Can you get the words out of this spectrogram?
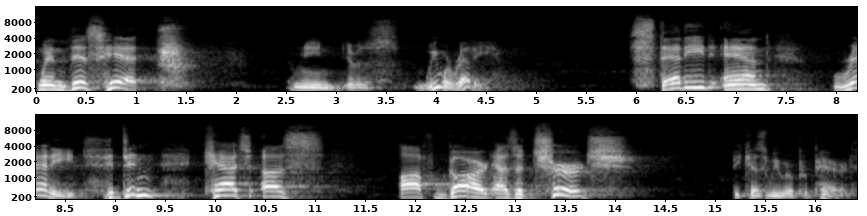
when this hit, I mean, it was, we were ready. Steadied and readied. It didn't catch us off guard as a church because we were prepared.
